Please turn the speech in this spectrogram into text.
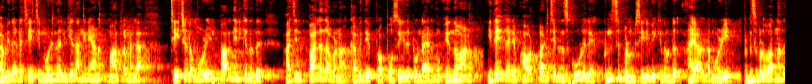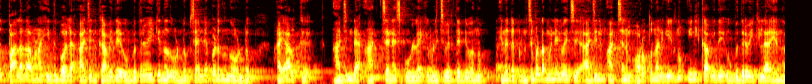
കവിതയുടെ ചേച്ചി മൊഴി നൽകിയത് അങ്ങനെയാണ്. മാത്രമല്ല ചേച്ചിയുടെ മൊഴിയിൽ പറഞ്ഞിരിക്കുന്നത് അജിൻ പലതവണ കവിതയെ പ്രപ്പോസ് ചെയ്തിട്ടുണ്ടായിരുന്നു എന്നുമാണ്. ഇതേ കാര്യം അവർ പഠിച്ചിരുന്ന സ്കൂളിലെ പ്രിൻസിപ്പളും ശരിവെക്കുന്നുണ്ട് അയാളുടെ മൊഴിയിൽ. പ്രിൻസിപ്പൾ പറഞ്ഞത് പലതവണ ഇതുപോലെ അജിൻ കവിതയെ ഉപദ്രവിക്കുന്നതുകൊണ്ടും ശല്യപ്പെടുന്നതുകൊണ്ടും അയാൾക്ക് അജിന്റെ അച്ഛനെ സ്കൂളിലേക്ക് വിളിച്ചു വരുത്തേണ്ടി വന്നു. എന്നിട്ട് പ്രിൻസിപ്പളുടെ മുന്നിൽ വെച്ച് അജിനും അച്ഛനും ഉറപ്പ് നൽകിയിരുന്നു ഇനി കവിതയെ ഉപദ്രവിക്കില്ല എന്ന്.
